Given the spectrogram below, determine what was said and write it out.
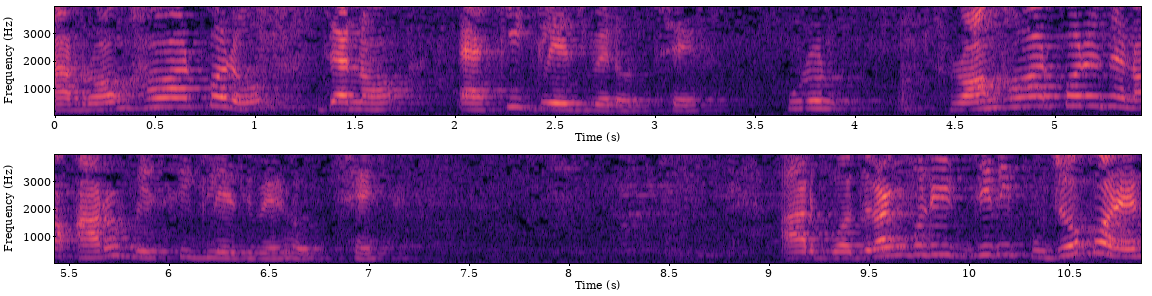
আর রং হওয়ার পরেও যেন একই গ্লেজ বেরোচ্ছে। পুরো রং হওয়ার পরে যেন আরও বেশি গ্লেজ বের হচ্ছে। আর বজরাঙ্গলির যিনি পুজো করেন,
